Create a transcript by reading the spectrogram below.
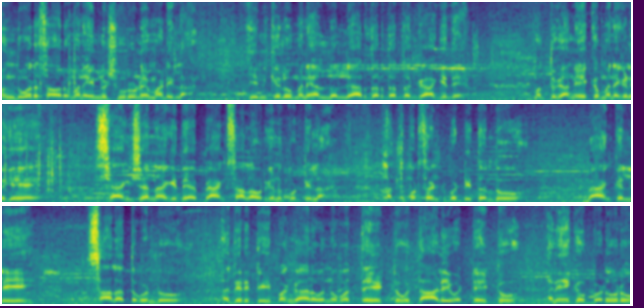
ಒಂದೂವರೆ ಸಾವಿರ ಮನೆ ಇನ್ನೂ ಶುರುನೇ ಮಾಡಿಲ್ಲ. ಇನ್ನು ಕೆಲವು ಮನೆ ಅಲ್ಲಲ್ಲಿ ಅರ್ಧ ಅರ್ಧ ಆಗಿದೆ. ಮತ್ತು ಅನೇಕ ಮನೆಗಳಿಗೆ ಸ್ಯಾಂಕ್ಷನ್ ಆಗಿದೆ, ಬ್ಯಾಂಕ್ ಸಾಲ ಅವ್ರಿಗೇನು ಕೊಟ್ಟಿಲ್ಲ. ಹತ್ತು ಪರ್ಸೆಂಟ್ ಬಡ್ಡಿ ತಂದು ಬ್ಯಾಂಕಲ್ಲಿ ಸಾಲ ತಗೊಂಡು ಅದೇ ರೀತಿ ಬಂಗಾರವನ್ನು ಒತ್ತೆ ಇಟ್ಟು, ತಾಳಿ ಹೊಟ್ಟೆ ಇಟ್ಟು ಅನೇಕ ಬಡವರು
